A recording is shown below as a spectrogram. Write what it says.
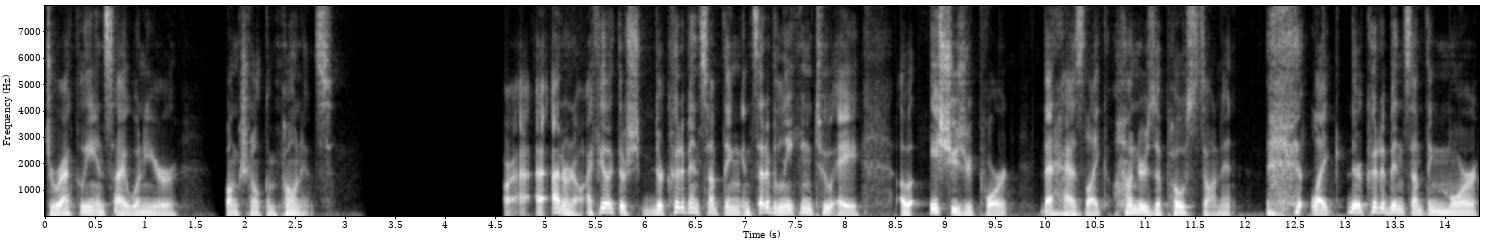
directly inside one of your functional components. Or I, I don't know. I feel like there there could have been something instead of linking to a, a issues report that has like hundreds of posts on it. like there could have been something more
